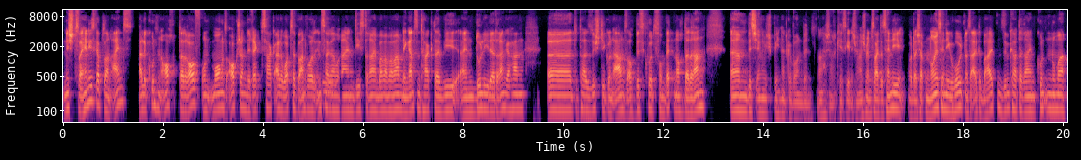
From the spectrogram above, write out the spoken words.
nicht zwei Handys gehabt, sondern eins, alle Kunden auch da drauf und morgens auch schon direkt, zack, alle WhatsApp beantwortet, Instagram rein, dies rein, bam, bam, bam, den ganzen Tag da wie ein Dulli da dran gehangen, äh, total süchtig und abends auch bis kurz vom Bett noch da dran. Ähm, bis ich irgendwie behindert geworden bin. Na, ich dachte, okay, es geht nicht mehr. Ich habe mir ein zweites Handy oder ich habe ein neues Handy geholt und das alte behalten, SIM-Karte rein, Kundennummer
